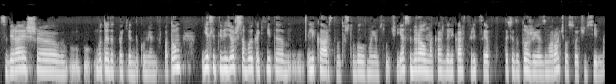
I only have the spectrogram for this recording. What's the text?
собираешь э, вот этот пакет документов. Потом, если ты везешь с собой какие-то лекарства, вот что было в моем случае, я собирала на каждое лекарство рецепт. То есть это тоже я заморочилась очень сильно.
